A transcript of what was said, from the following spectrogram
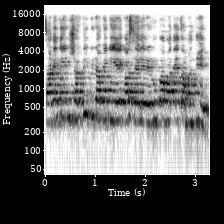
साडेतीन शक्तीपीठापैकी एक असलेले रेणुका मातेचं मंदिर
